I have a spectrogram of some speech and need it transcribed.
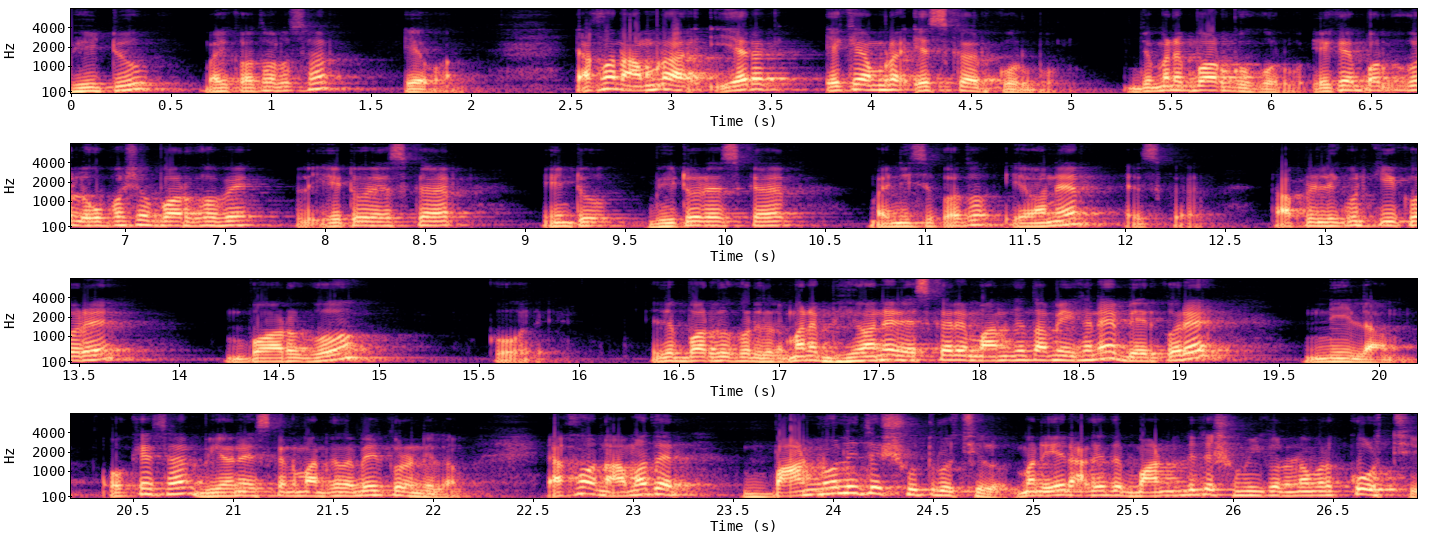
V two by কত হলো স্যার, এ ওয়ান। এখন আমরা এর একে আমরা স্কোয়ার করব, যে মানে বর্গ করব। একে বর্গ করলে ওপাশে বর্গ হবে, তাহলে এ টুর স্কোয়ার ইন্টু ভি টুর স্কোয়ার বাই নিচে কত? এ ওয়ানের স্কোয়ার। তা আপনি লিখবেন কী করে? বর্গ করে। এই যে বর্গ করে দিলাম। মানে ভিওয়ানের স্কোয়ারের মান কিন্তু আমি এখানে বের করে নিলাম। ওকে স্যার ভিওয়ানের স্কোয়ারের মান কিন্তু বের করে নিলাম। এখন আমাদের বার্নলি যে সূত্র ছিল মানে এর আগে যে বার্নলি যে সমীকরণ আমরা করছি,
